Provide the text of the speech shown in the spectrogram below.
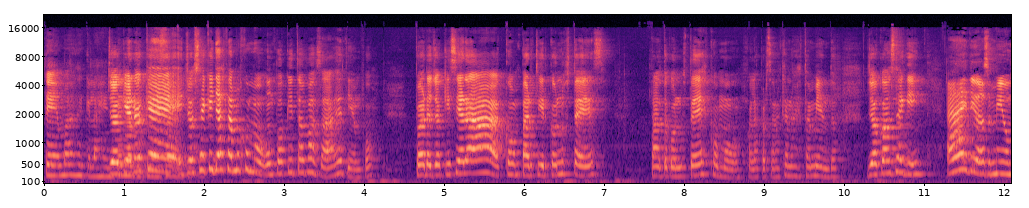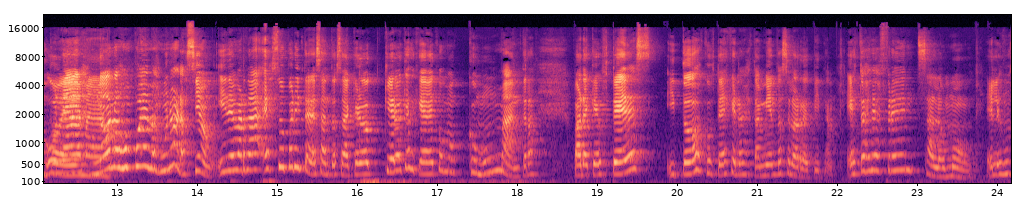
temas de que la gente... Yo quiero que, yo sé que ya estamos como un poquito pasadas de tiempo, pero yo quisiera compartir con ustedes, tanto con ustedes como con las personas que nos están viendo, yo conseguí... Ay, Dios mío, un poema. No, no es un poema, es una oración. Y de verdad es súper interesante. O sea, creo, quiero que quede como, como un mantra para que ustedes y todos que ustedes que nos están viendo se lo repitan. Esto es de Frederick Salomón. Él es un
